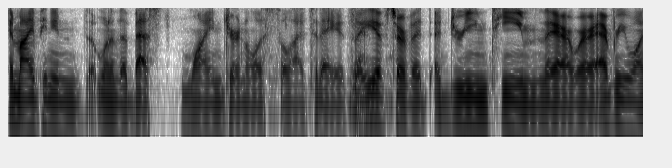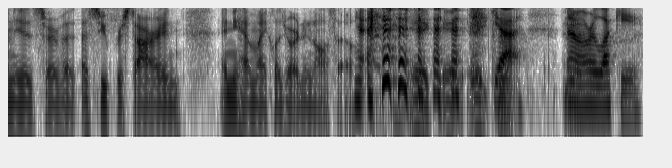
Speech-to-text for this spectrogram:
in my opinion, one of the best wine journalists alive today. It's like you have sort of a, a dream team there where everyone is sort of a, a superstar, and and you have Michael Jordan also. It- it- it's Yeah. No, we're lucky.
